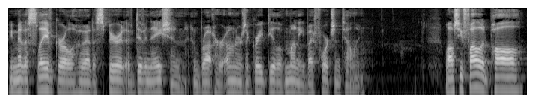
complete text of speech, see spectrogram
we met a slave girl who had a spirit of divination and brought her owners a great deal of money by fortune telling. While she followed Paul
